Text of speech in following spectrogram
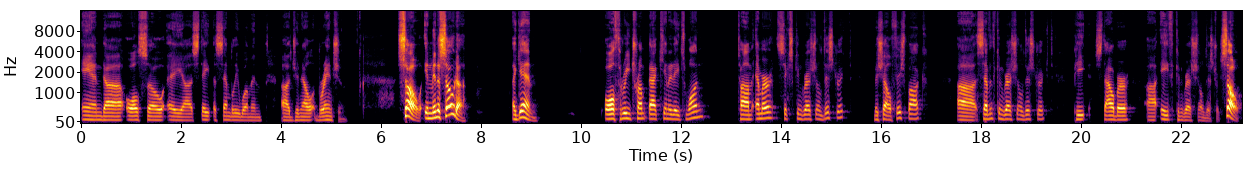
and uh, also a uh, state assemblywoman, uh, Janel Brandtjen. So in Minnesota, again, all three Trump backed candidates won. Tom Emmer, 6th Congressional District, Michelle Fischbach, uh, 7th Congressional District, Pete Stauber, 8th uh, Congressional District. So,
